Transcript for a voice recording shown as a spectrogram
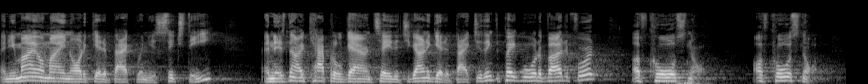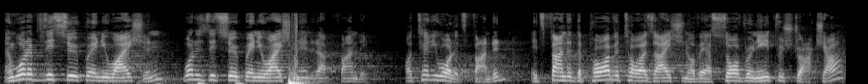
and you may or may not get it back when you're 60, and there's no capital guarantee that you're going to get it back, do you think the people would have voted for it? Of course not. Of course not. And what if this superannuation, what has this superannuation ended up funding? I'll tell you what it's funded. It's funded the privatisation of our sovereign infrastructure.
